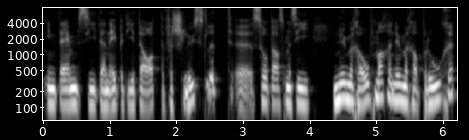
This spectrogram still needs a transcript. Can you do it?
indem sie dann eben die Daten verschlüsselt, äh, so dass man sie nicht mehr aufmachen, nicht mehr brauchen kann.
